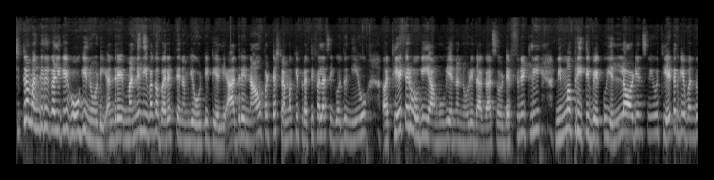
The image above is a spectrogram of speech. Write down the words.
ಚಿತ್ರಮಂದಿರಗಳಿಗೆ ಹೋಗಿ ನೋಡಿ. ಅಂದ್ರೆ ಮನೇಲಿ ಇವಾಗ ಬರುತ್ತೆ ನಮಗೆ ಒ ಟಿ ಟಿಯಲ್ಲಿ ಆದ್ರೆ ನಾವು ಪಟ್ಟ ಶ್ರಮಕ್ಕೆ ಪ್ರತಿಫಲ ಸಿಗೋದು ನೀವು ಥಿಯೇಟರ್ ಹೋಗಿ ಆ ಮೂವಿಯನ್ನ ನೋಡಿದಾಗ. ಸೊ ಡೆಫಿನೆಟ್ಲಿ ನಿಮ್ಮ ಪ್ರೀತಿ ಬೇಕು. ಎಲ್ಲ ಆಡಿಯನ್ಸ್ ನೀವು ಥಿಯೇಟರ್ಗೆ ಬಂದು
